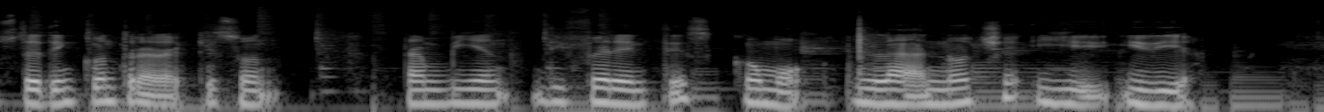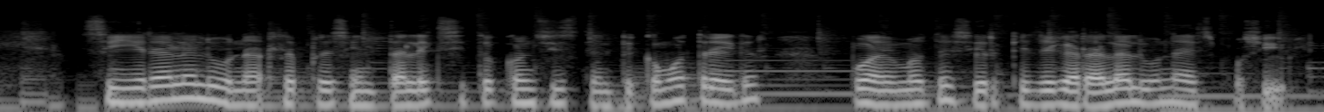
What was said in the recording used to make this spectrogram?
usted encontrará que son también diferentes como la noche y, día. Si ir a la luna representa el éxito consistente como trader, podemos decir que llegar a la luna es posible.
